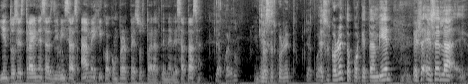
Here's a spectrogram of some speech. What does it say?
y entonces traen esas divisas a México a comprar pesos para tener esa tasa. De acuerdo. Entonces, eso es correcto. Eso es correcto, porque también esa, esa es la... Eh,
